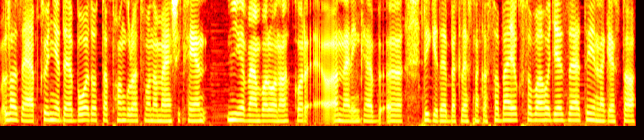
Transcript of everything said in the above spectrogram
lazább, könnyedebb, oldottabb hangulat van, a másik helyen nyilvánvalóan akkor annál inkább rigidebbek lesznek a szabályok, szóval, hogy ezzel tényleg ezt a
